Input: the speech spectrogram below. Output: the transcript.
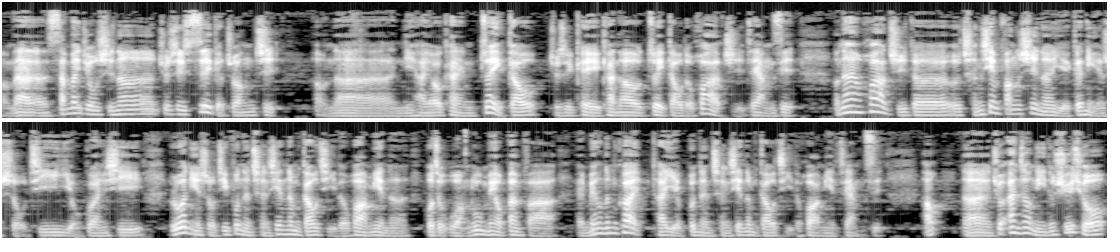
好，那三百九十呢，就是四个装置。好，那你还要看最高，就是可以看到最高的画质这样子。好，那画质的呈现方式呢，也跟你的手机有关系。如果你的手机不能呈现那么高级的画面呢，或者网络没有办法，哎，没有那么快，它也不能呈现那么高级的画面这样子。好，那就按照你的需求，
